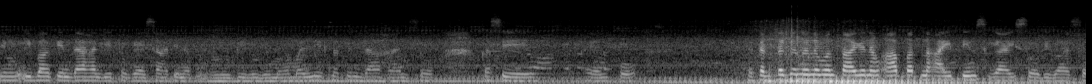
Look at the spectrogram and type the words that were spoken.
yung ibang tindahan dito guys sa atin na po bumibili yung mga maliit na tindahan. So, kasi, ayan po. Nagdagdagan na naman tayo ng apat na items guys. So, di ba? So,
